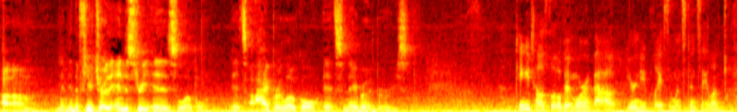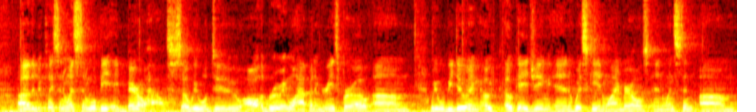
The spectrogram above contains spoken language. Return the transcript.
um, I mean, the future of the industry is local. It's hyper local. It's neighborhood breweries. Can you tell us a little bit more about your new place in Winston-Salem? Uh, the new place in Winston will be a barrel house. So we will do all the brewing will happen in Greensboro. Um, we will be doing oak, oak, aging in whiskey and wine barrels in Winston. Um,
